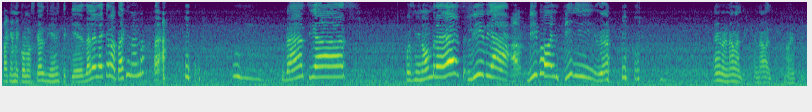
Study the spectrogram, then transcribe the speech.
Para que me conozcas bien y te quedes. Dale like a la página, ¿no? Gracias. Pues mi nombre es Lidia. Vivo en Phoenix. Eh, no, en Avante, en Avante, no en Phoenix.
